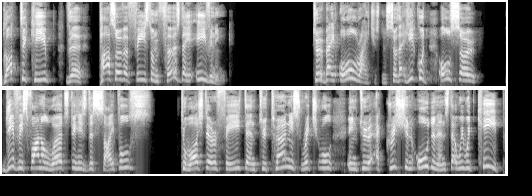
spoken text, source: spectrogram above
got to keep the Passover feast on Thursday evening to obey all righteousness so that he could also give his final words to his disciples to wash their feet and to turn his ritual into a Christian ordinance that we would keep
